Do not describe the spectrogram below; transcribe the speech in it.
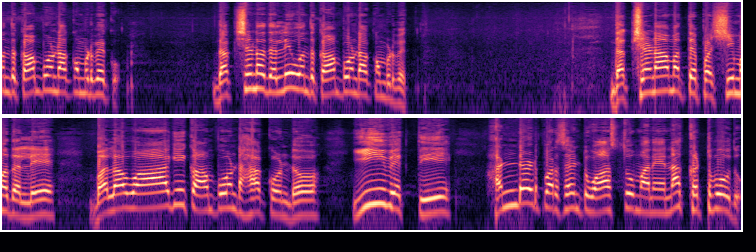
ಒಂದು ಕಾಂಪೌಂಡ್ ಹಾಕೊಂಡ್ಬಿಡ್ಬೇಕು ದಕ್ಷಿಣದಲ್ಲಿ ಒಂದು ಕಾಂಪೌಂಡ್ ಹಾಕೊಂಡ್ಬಿಡ್ಬೇಕು ದಕ್ಷಿಣ ಮತ್ತು ಪಶ್ಚಿಮದಲ್ಲಿ ಬಲವಾಗಿ ಕಾಂಪೌಂಡ್ ಹಾಕ್ಕೊಂಡು ಈ ವ್ಯಕ್ತಿ ಹಂಡ್ರೆಡ್ ಪರ್ಸೆಂಟ್ ವಾಸ್ತು ಮನೆಯನ್ನು ಕಟ್ಬೋದು.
